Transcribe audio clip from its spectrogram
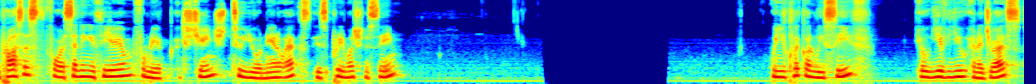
The process for sending Ethereum from the exchange to your NanoX is pretty much the same. When you click on receive, it will give you an address.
